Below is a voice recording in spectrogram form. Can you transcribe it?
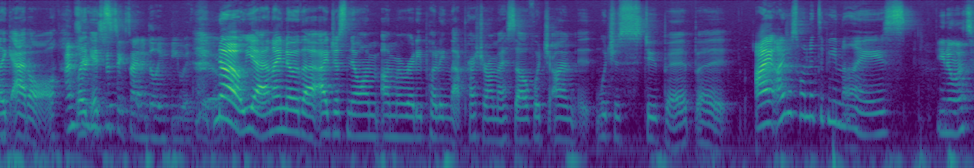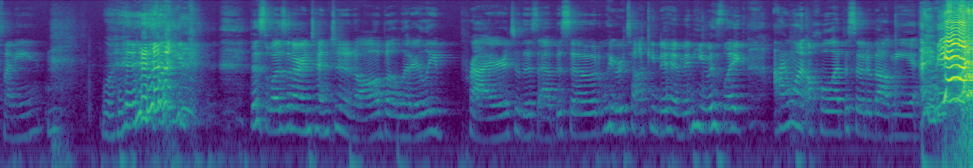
like at all. I'm sure like he's it's just excited to like be with you no, yeah, and I know that. I just know I'm I'm already putting that pressure on myself, which I'm which is stupid, but I I just want it to be nice. You know what's funny? What? like, this wasn't our intention at all, but literally prior to this episode, we were talking to him and he was like, I want a whole episode about me. Yeah.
